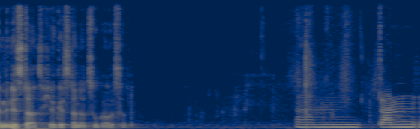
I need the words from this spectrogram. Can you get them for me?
Der Minister hat sich ja gestern dazu geäußert. Ähm, dann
